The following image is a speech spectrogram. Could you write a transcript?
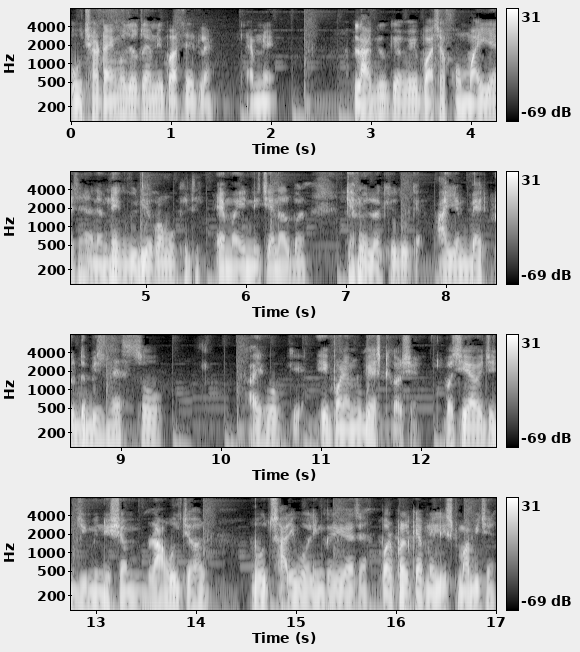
ઓછા ટાઈમ જ હતો એમની પાસે એટલે એમને લાગ્યું કે હવે પાછા ફોર્મમાં આવી ગયા છે. અને એમને એક વીડિયો પણ મૂકી હતી એમઆઈની ચેનલ પર, કે એમને લખ્યું હતું કે I am back to the business so I hope કે એ પણ એમનું બેસ્ટ કરશે. પછી આવે છે જીમી નિશમ રાહુલ ચહલ બહુ જ સારી બોલિંગ કરી રહ્યા છે. પર્પલ કેપની લિસ્ટમાં બી છે.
